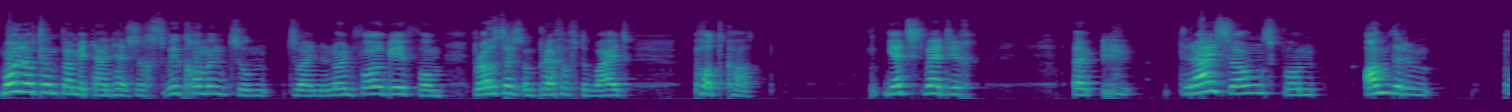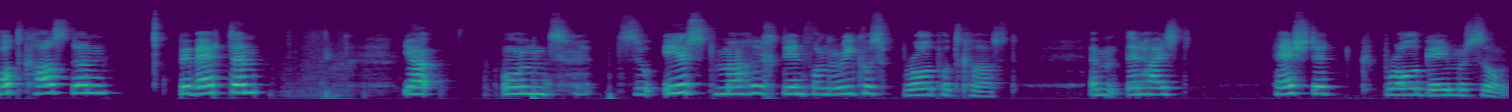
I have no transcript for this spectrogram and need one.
Moin Leute und damit ein herzliches Willkommen zum, zu einer neuen Folge vom Browsers und Breath of the Wild Podcast. Jetzt werde ich äh, drei Songs von anderen Podcastern bewerten. Ja, und zuerst mache ich den von Rico's Brawl Podcast. Ähm, der heißt Hashtag Brawl Gamer Song.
